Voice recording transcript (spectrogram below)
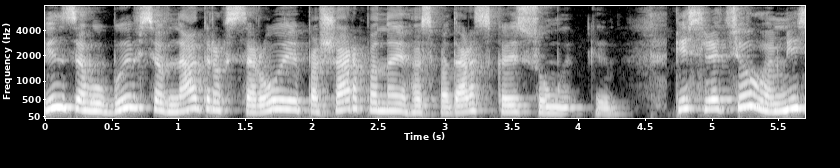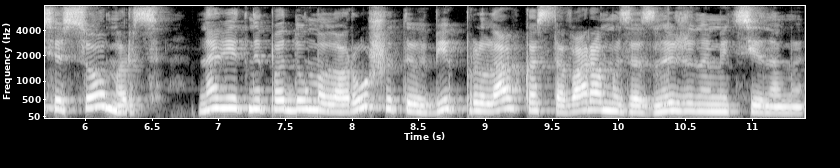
Він загубився в надрах старої пошарпаної господарської сумки. Після цього місіс Сомерс навіть не подумала рушити в бік прилавка з товарами за зниженими цінами.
